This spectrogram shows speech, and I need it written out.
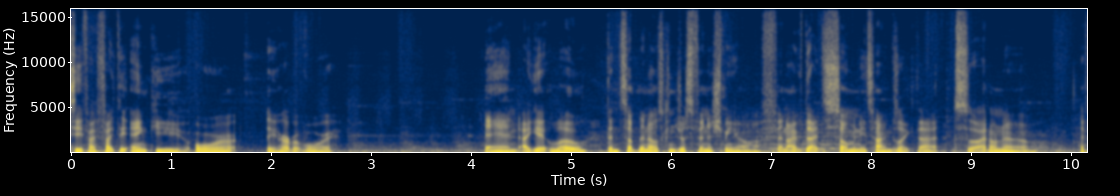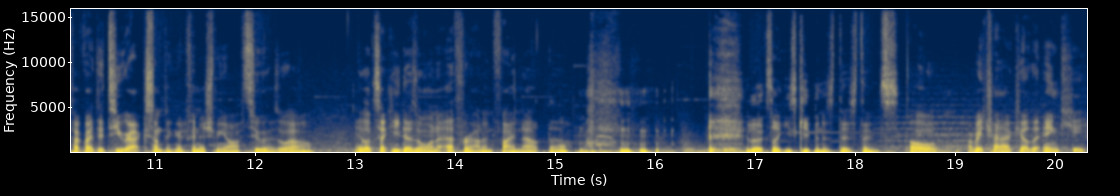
See, if I fight the Anki or a herbivore and I get low, then something else can just finish me off. And I've died so many times like that. So I don't know. If I fight the T-Rex, something can finish me off too as well. It looks like he doesn't want to F around and find out though. it looks like he's keeping his distance. Oh, are we trying to kill the Inky?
